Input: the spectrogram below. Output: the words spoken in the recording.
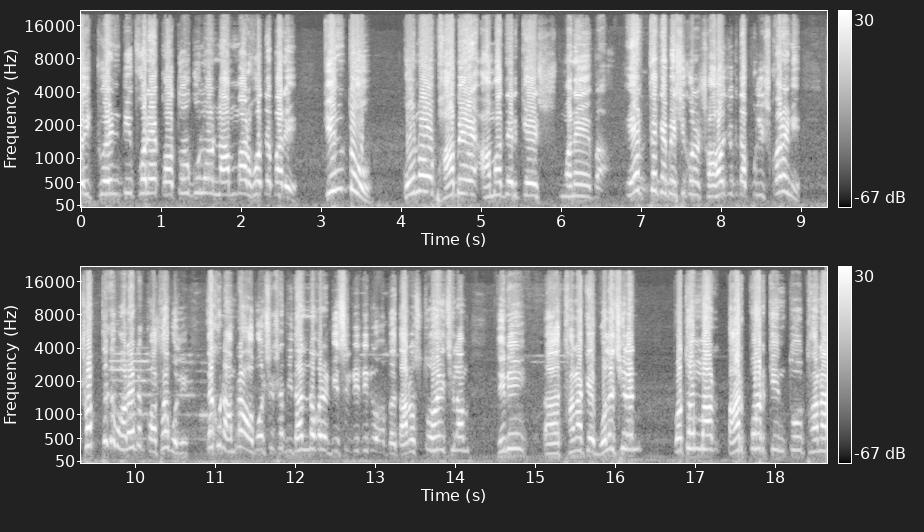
ওই টোয়েন্টি ফোরে কতগুলো নাম্বার হতে পারে। কিন্তু কোনোভাবে আমাদেরকে মানে এর থেকে বেশি কোনো সহযোগিতা পুলিশ করেনি। সব থেকে বড় একটা কথা বলি, দেখুন আমরা অবশেষে বিধাননগরের ডিসিডিডির দ্বারস্থ হয়েছিলাম। তিনি থানাকে বলেছিলেন প্রথমবার, তারপর কিন্তু থানা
